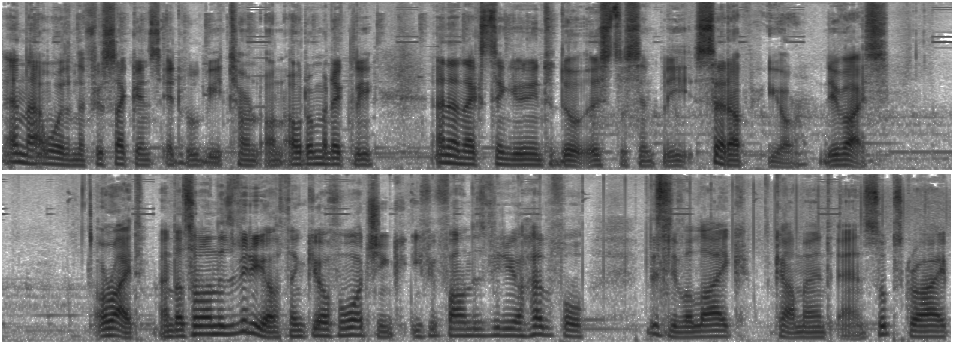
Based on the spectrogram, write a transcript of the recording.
and now within a few seconds it will be turned on automatically, and the next thing you need to do is to simply set up your device. Alright, and that's all on this video, thank you all for watching. If you found this video helpful, please leave a like, comment and subscribe.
